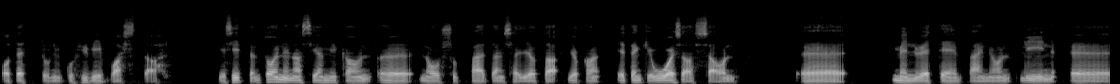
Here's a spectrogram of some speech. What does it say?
otettu niin kuin hyvin vastaan. Ja sitten toinen asia, mikä on ö, noussut päätänsä, jota, joka etenkin USAssa on ö, mennyt eteenpäin, on lean, ö,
